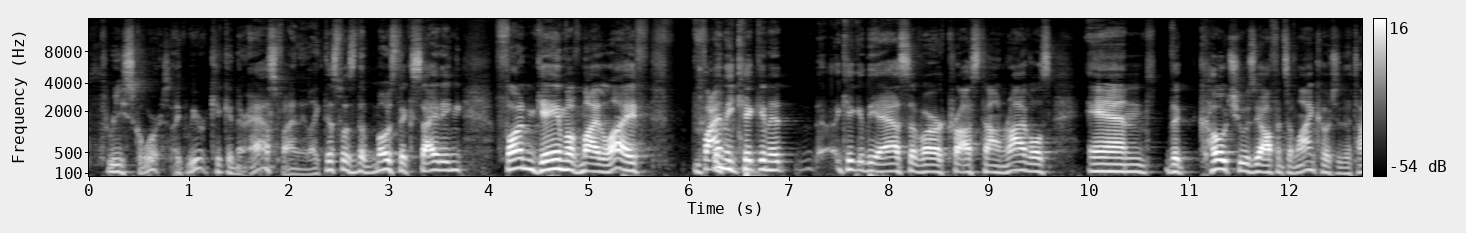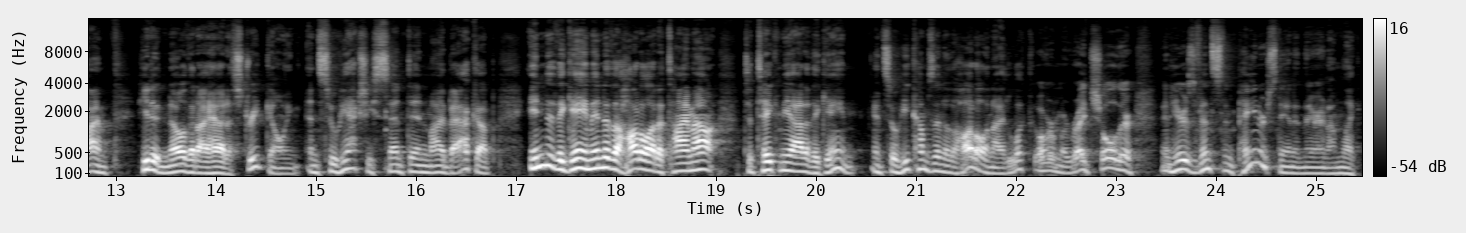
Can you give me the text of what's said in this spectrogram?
three scores. Like we were kicking their ass finally. Like this was the most exciting, fun game of my life. Finally kicking it, kicking the ass of our crosstown rivals. And the coach, who was the offensive line coach at the time, he didn't know that I had a streak going. And so he actually sent in my backup into the game, into the huddle at a timeout to take me out of the game. And so he comes into the huddle and I look over my right shoulder and here's Vinston Painter standing there. And I'm like,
